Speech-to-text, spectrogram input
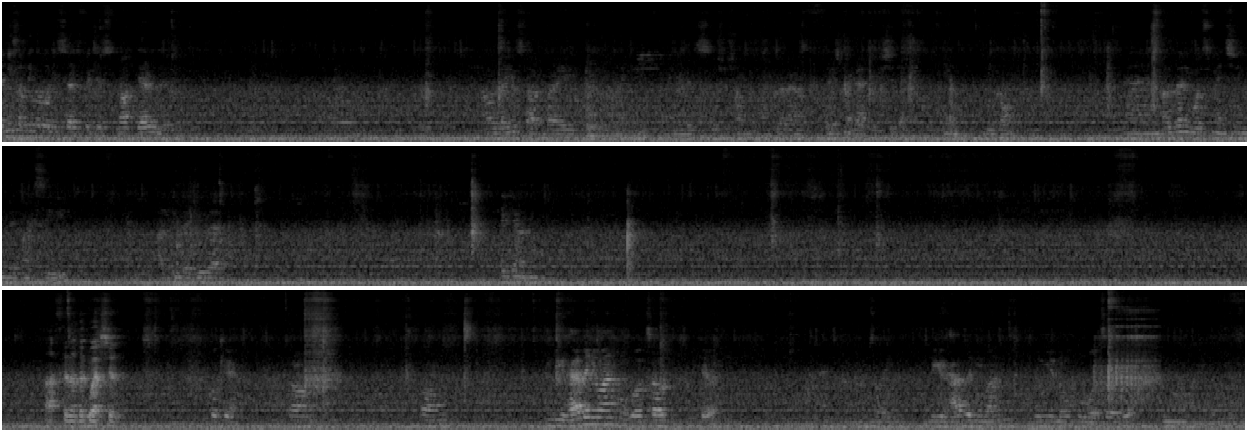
tell me something about yourself which is not there in the resume? I would like to start by my name. Is Thankar and I finished my graduation in BCom. And other than what's mentioned in my CV, I can tell you that I can Ask another question. Okay. Um, um, do you have anyone who works out here? I'm sorry. Do you have anyone whom you know who works out here? No, I don't know.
